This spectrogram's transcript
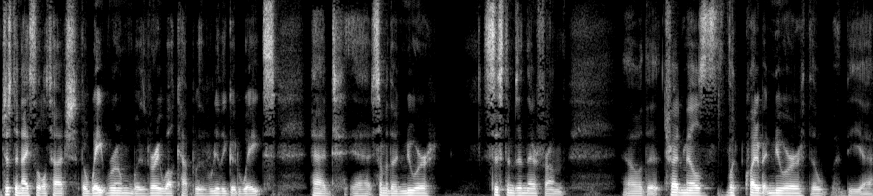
Just a nice little touch. The weight room was very well kept with really good weights. Had uh, some of the newer systems in there from oh the treadmills looked quite a bit newer. The the uh,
